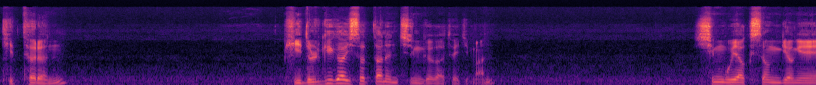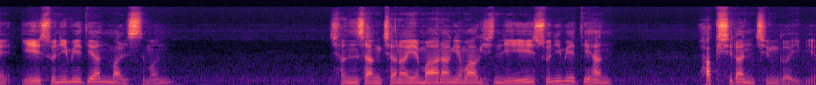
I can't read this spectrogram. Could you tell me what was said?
깃털은 비둘기가 있었다는 증거가 되지만 신구약 성경의 예수님에 대한 말씀은 천상천하의 만왕에 막이신 예수님에 대한 확실한 증거이며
